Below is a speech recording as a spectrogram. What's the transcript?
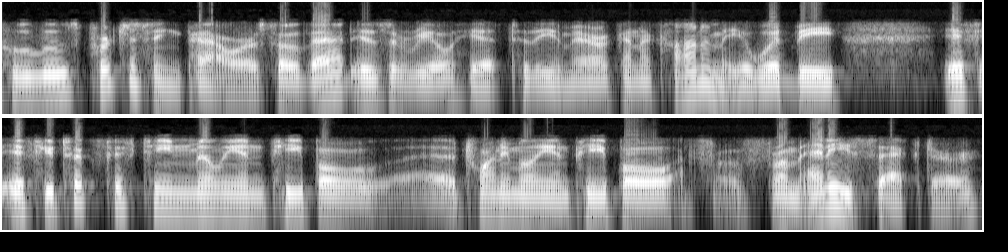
who lose purchasing power. So that is a real hit to the American economy. It would be if if you took 15 million people, uh, 20 million people f- from any sector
